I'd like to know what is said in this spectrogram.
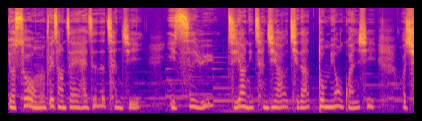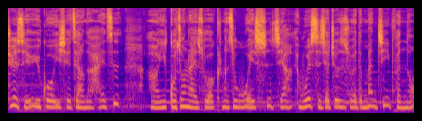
有时候我们非常在意孩子的成绩，以至于只要你成绩好，其他都没有关系。我确实也遇过一些这样的孩子，啊、以国中来说，可能是五位十佳，五位十佳就是所谓的满积分哦。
